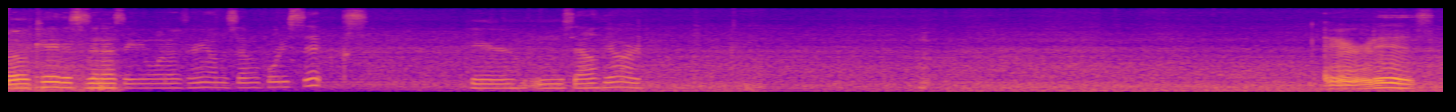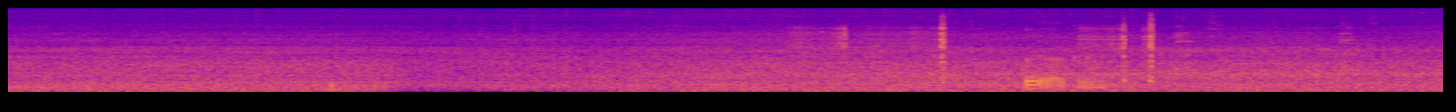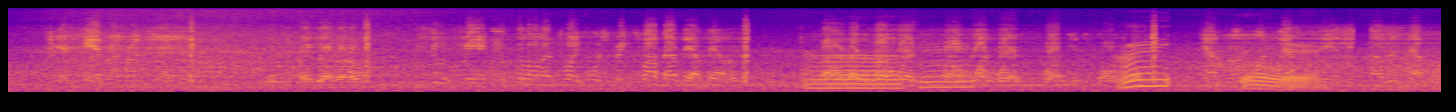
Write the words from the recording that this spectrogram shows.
Okay, this is an S8103 on the 746 here in the South Yard. There it is. Blue Stewart ready, we'll pull on up 24th Street, swap out the outbound. Okay. Alright. Got run one west There.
